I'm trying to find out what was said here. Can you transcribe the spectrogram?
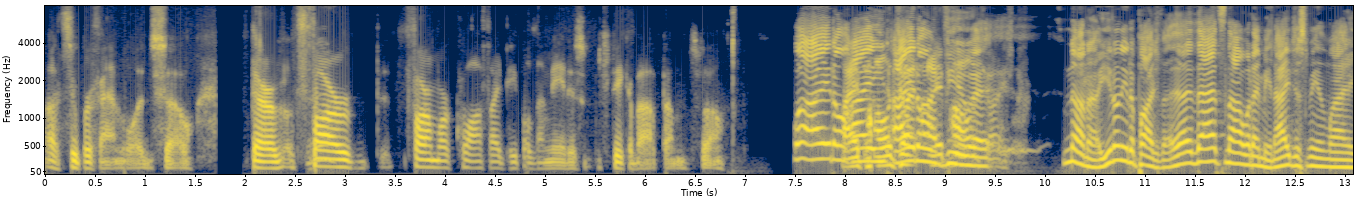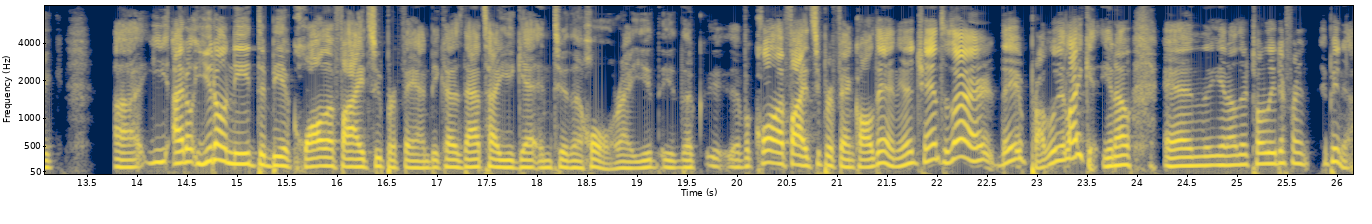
a super fan would. So there are far far more qualified people than me to speak about them so Well, I don't. I I, I, don't I view apologize. it. No, no, you don't need to apologize. That's not what I mean. I just mean like, uh, I don't. You don't need to be a qualified super fan because that's how you get into the hole, right? You, you- the if a qualified super fan called in, you know, chances are they probably like it, you know, and you know they're totally different opinion.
